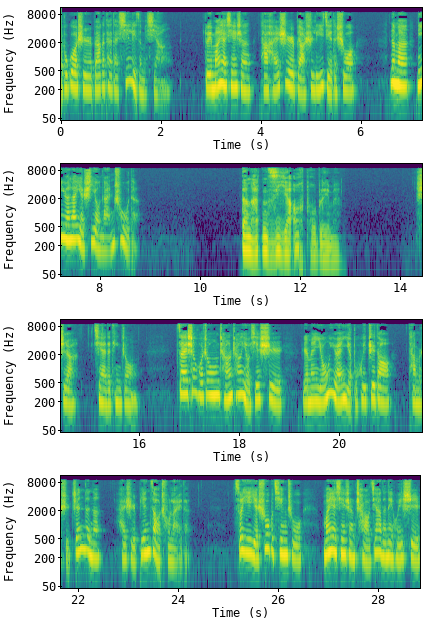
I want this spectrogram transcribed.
不过是贝阿格太太心里这么想。对玛雅先生，他还是表示理解的说：“那么您原来也是有难处的。” Dann hatten Sie ja auch Probleme. 是啊，亲爱的听众，在生活中常常有些事，人们永远也不会知道他们是真的呢，还是编造出来的，所以也说不清楚玛雅先生吵架的那回事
